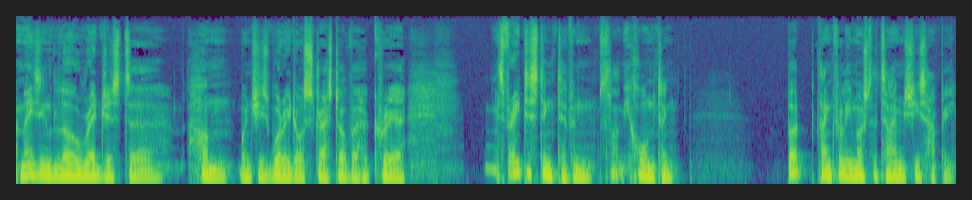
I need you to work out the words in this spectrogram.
amazing low register hum when she's worried or stressed over her cria. It's very distinctive and slightly haunting. But thankfully, most of the time, she's happy,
